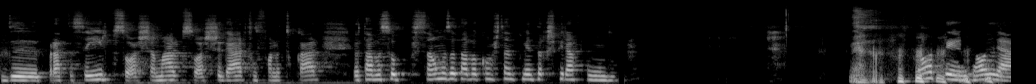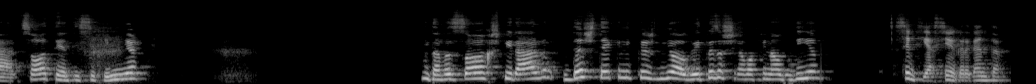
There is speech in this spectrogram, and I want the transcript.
de prata sair, pessoa a chamar, pessoa a chegar, telefone a tocar. Eu estava sob pressão, mas eu estava constantemente a respirar fundo. Só atenta a olhar, só atenta e sorria. Estava só a respirar das técnicas de yoga. E depois eu chegava ao final do dia, sentia assim a garganta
